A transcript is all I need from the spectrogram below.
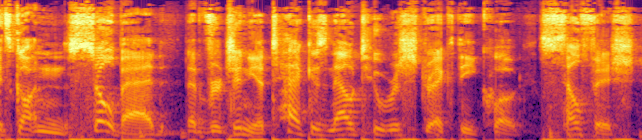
It's gotten so bad that Virginia Tech is now to restrict the quote selfish,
